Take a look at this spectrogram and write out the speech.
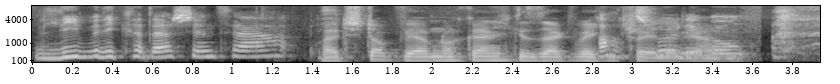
liebe die Kardashians ja. Halt, stopp, wir haben noch gar nicht gesagt, welchen Ach, Trailer wir Entschuldigung. haben.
